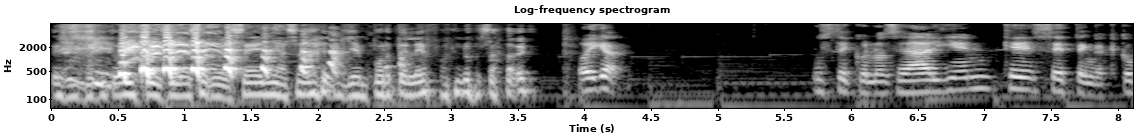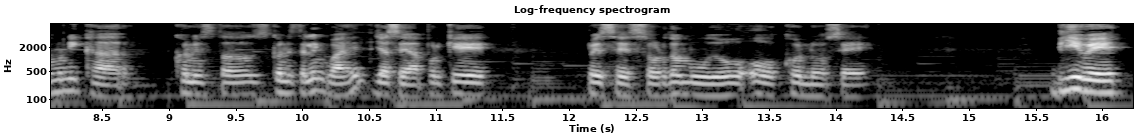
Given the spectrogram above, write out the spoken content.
es un poquito difícil hacer reseñas a alguien por teléfono, ¿sabes? Oiga, ¿usted conoce a alguien que se tenga que comunicar con, estos, con este lenguaje? Ya sea porque pues, es sordo mudo o conoce, vive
